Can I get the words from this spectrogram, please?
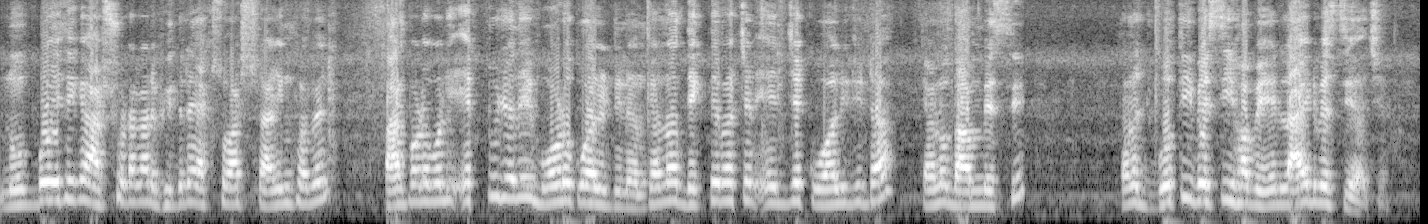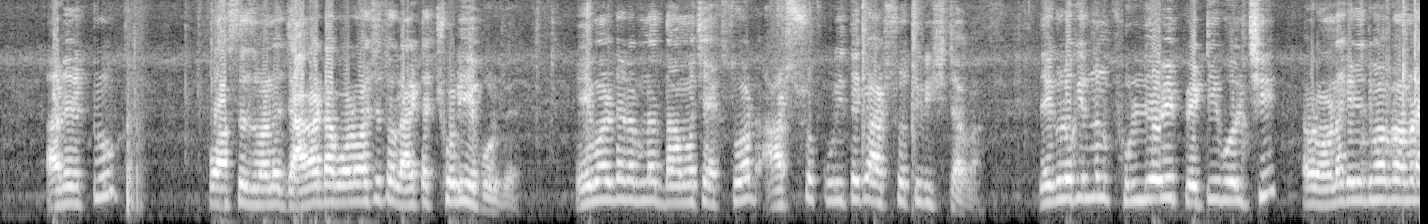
নব্বই থেকে আটশো টাকার ভিতরে একশো আট স্টার্টিং পাবেন। তারপরে বলি, একটু যদি বড় কোয়ালিটি নেন কেন দেখতে পাচ্ছেন এর যে কোয়ালিটিটা কেন দাম বেশি? কেন গতি বেশি হবে লাইট বেশি আছে। আর একটু প্রসেস মানে জায়গাটা বড় আছে তো লাইটটা ছড়িয়ে পড়বে। এই মালটার আপনার দাম আছে একশো আট, আটশো কুড়ি থেকে আটশো তিরিশ টাকা। এগুলো কিন্তু ফুললি আমি পেটি বলছি। এবার অনেকে যদি ভাবে আমরা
